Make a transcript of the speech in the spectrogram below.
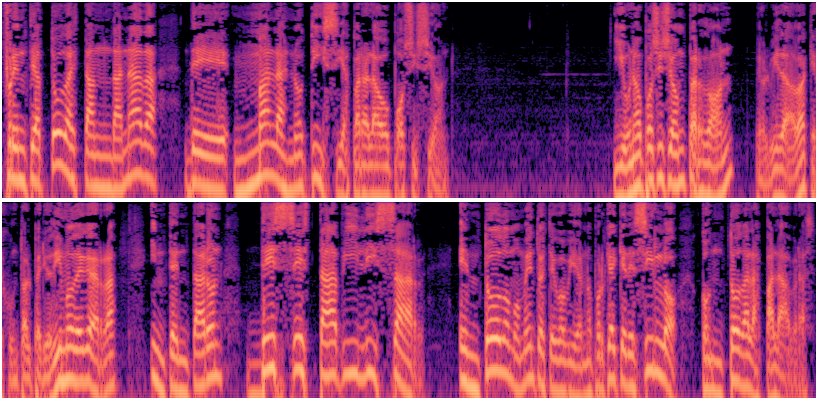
frente a toda esta andanada de malas noticias para la oposición. Y una oposición, perdón, me olvidaba, que junto al periodismo de guerra intentaron desestabilizar en todo momento este gobierno, porque hay que decirlo con todas las palabras.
